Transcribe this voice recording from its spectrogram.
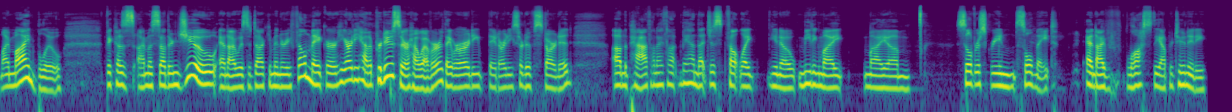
my mind blew because I'm a Southern Jew and I was a documentary filmmaker. He already had a producer, however, they were already they'd already sort of started on the path, and I thought, man, that just felt like you know meeting my my um, silver screen soulmate, and I've lost the opportunity.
